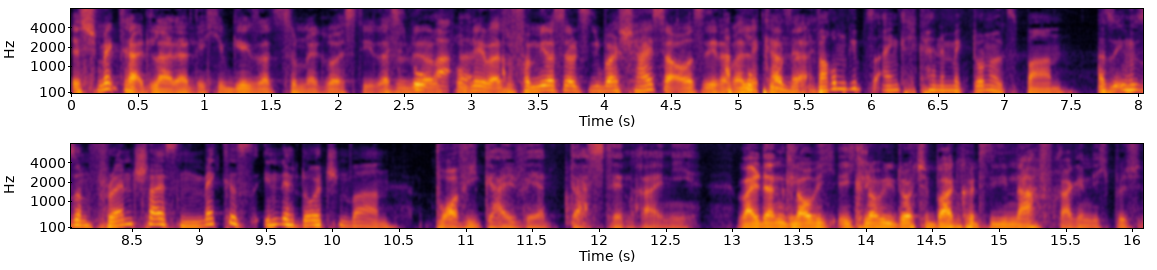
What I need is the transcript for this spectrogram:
es schmeckt halt leider nicht, im Gegensatz zum McRösti. Das ist wieder Oh, das äh, Problem. Also von mir aus soll es lieber scheiße aussehen, aber lecker sein. Warum gibt es eigentlich keine McDonalds-Bahn? Also irgendwie so ein Franchise, ein Meckes in der Deutschen Bahn. Boah, wie geil wäre das denn, Reini? Weil dann glaube ich, ich glaube, die Deutsche Bahn könnte die Nachfrage nicht besch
